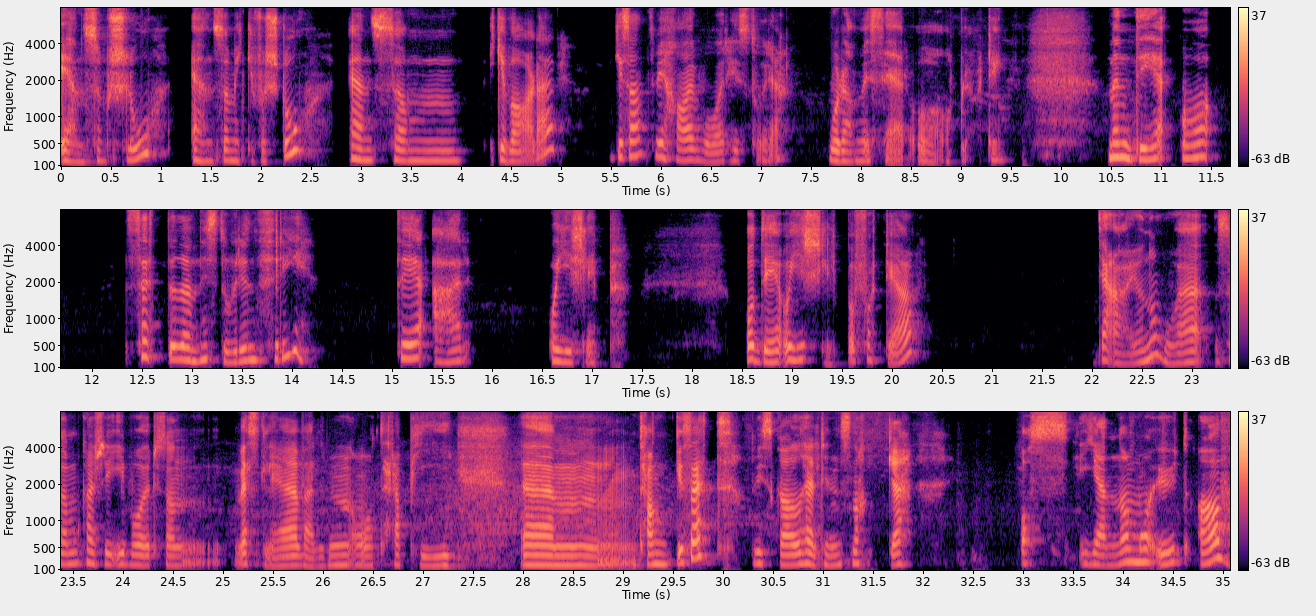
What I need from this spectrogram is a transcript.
en som slo, en som ikke forsto, en som ikke var der. Ikke sant? Vi har vår historie, hvordan vi ser og opplever ting. Men det å sette den historien fri, det er å gi slipp. Og det å gi slipp på fortida, det er jo noe som kanskje i vår sånn vestlige verden og terapi um, tankesett Vi skal hele tiden snakke oss gjennom og ut av,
